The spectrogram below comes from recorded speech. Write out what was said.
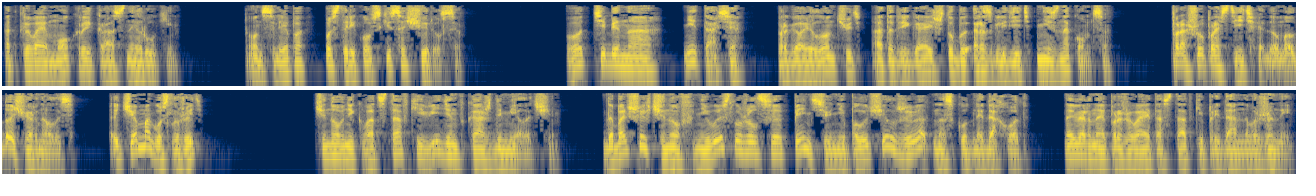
открывая мокрые красные руки. Он слепо по-стариковски сощурился. «Вот тебе на, не Тася», — проговорил он, чуть отодвигаясь, чтобы разглядеть незнакомца. «Прошу простить, думал, дочь вернулась. Чем могу служить?» Чиновник в отставке виден в каждой мелочи. До больших чинов не выслужился, пенсию не получил, живет на скудный доход. Наверное, проживает остатки приданного жены.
